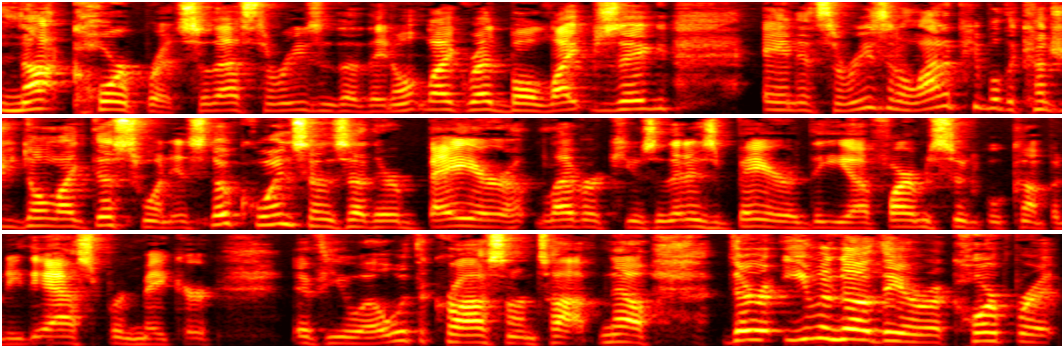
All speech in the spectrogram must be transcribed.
not corporate. So that's the reason that they don't like Red Bull Leipzig. And it's the reason a lot of people in the country don't like this one. It's no coincidence that they're Bayer Leverkusen. That is Bayer, the uh, pharmaceutical company, the aspirin maker, if you will, with the cross on top. Now, they're even though they are a corporate,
